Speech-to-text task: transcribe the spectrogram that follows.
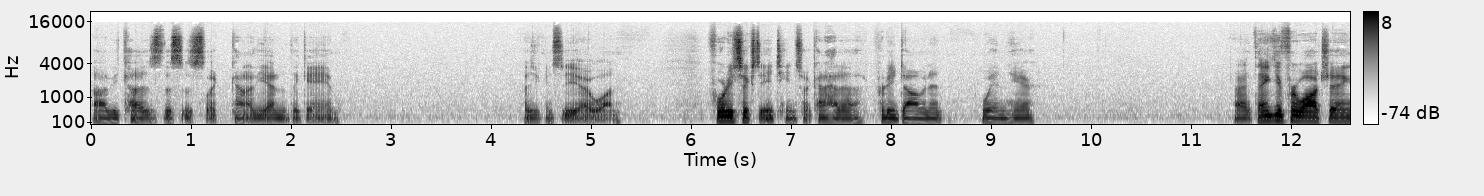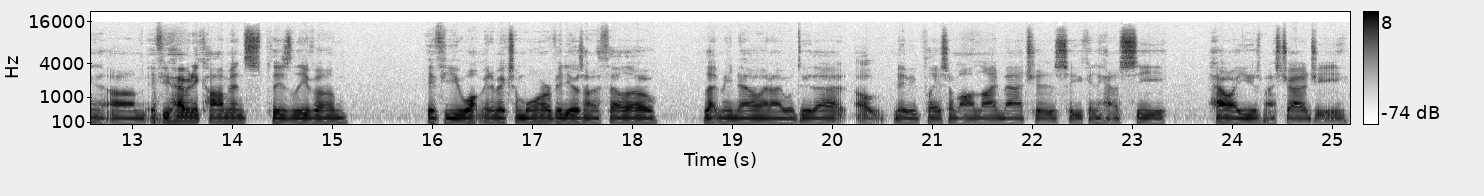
uh, because this is like kind of the end of the game as you can see, I won. 46 to 18, so I kind of had a pretty dominant win here. All right, thank you for watching. Um, if you have any comments, please leave them. If you want me to make some more videos on Othello, let me know and I will do that. I'll maybe play some online matches so you can kind of see how I use my strategy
